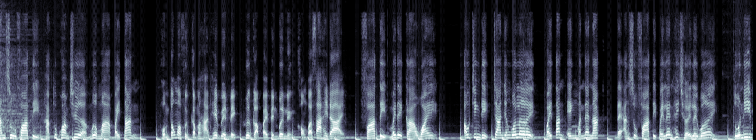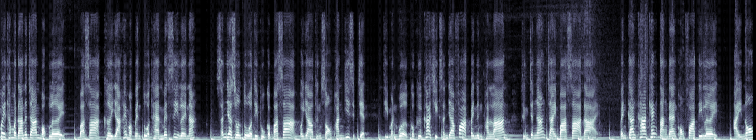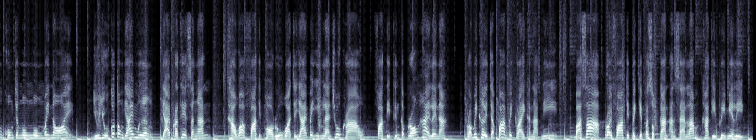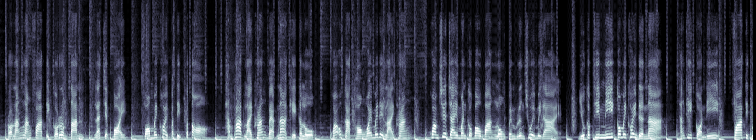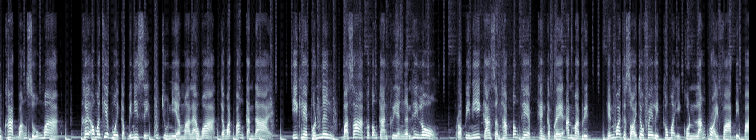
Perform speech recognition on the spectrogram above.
อันซูฟาติหักทุกความเชื่อเมื่อมาไบตัน ผมต้องมาฝึกกับมหาเทพเวนเบกเพื่อกลับไปเป็นเบอร์หนึ่งของบาซ่าให้ได้ ฟาติไม่ได้กล่าวไว้ เอาจริงดิจานยังเวะเลย ไบตันเองมันแน่นัก ได้อันซูฟาติไปเล่นให้เฉยเลยเว้ย ตัวนี้ไม่ธรรมดานะจานบอกเลย บาซ่าเคยอยากให้มาเป็นตัวแทนเมสซี่เลยนะ สัญญาส่วนตัวที่ผูกกับบาซ่าก็ยาวถึง 2027 ที่มันเวิร์กก็คือค่าฉีกสัญญาฟากไป 1,000 ล้าน ถึงจะง้างใจบาซ่าได้ เป็นการค้าแข้งต่างแดนของฟาติเลย ไอ้น้องคงจะงงงๆไม่น้อย อยู่ๆก็ต้องย้ายเมือง ย้ายประเทศซะงั้น ข่าวว่าฟาติพอรู้ว่าจะย้ายไปอิงแลนด์ชั่วคราว ฟาติถึงกับร้องไห้เลยนะ เพราะไม่เคยจากบ้านไปไกลขนาดนี้ บาซ่าปล่อยฟาติไปเก็บประสบการณ์อันแสนล้ำค่าทีพรีเมียร์ลีก เพราะหลังๆฟาติก็เริ่มตัน และเจ็บบ่อย ฟอร์มไม่ค่อยประติดประต่อทำพลาดหลายครั้งแบบหน้าเขกะโหลก คว้าโอกาสทองไว้ไม่ได้หลายครั้ง ความเชื่อใจมันก็เบาบางลงเป็นเรื่องช่วยไม่ได้ อยู่กับทีมนี้ก็ไม่ค่อยเดินหน้า ทั้งที่ก่อนนี้ฟาติถูกคาดหวังสูงมาก เคยเอามาเทียบมวยกับวินิซีอูจูเนียมาแล้วว่าจะวัดบ้างกันได้ อีกเหตุผลหนึ่งบาซ่าก็ต้องการเคลียร์เงินให้โล่ง เพราะปีนี้การเสริมทัพต้องเทพแข่งกับเรอัลมาดริดเห็นว่าจะสอยเจ้าเฟลิกเข้ามาอีกคนหลังปล่อยฟาติไป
